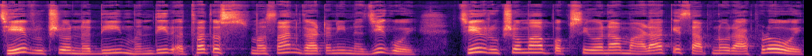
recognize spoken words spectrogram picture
જે વૃક્ષો નદી, મંદિર અથવા તો સ્મશાન ઘાટની નજીક હોય, જે વૃક્ષોમાં પક્ષીઓના માળા કે સાપનો રાફડો હોય,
